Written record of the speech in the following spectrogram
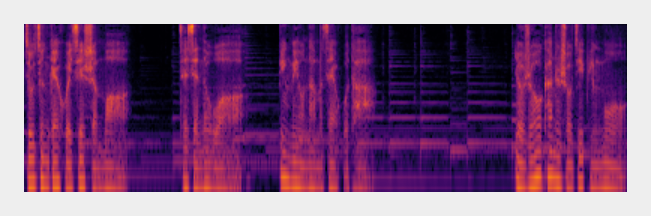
究竟该回些什么，才显得我并没有那么在乎他。有时候看着手机屏幕，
